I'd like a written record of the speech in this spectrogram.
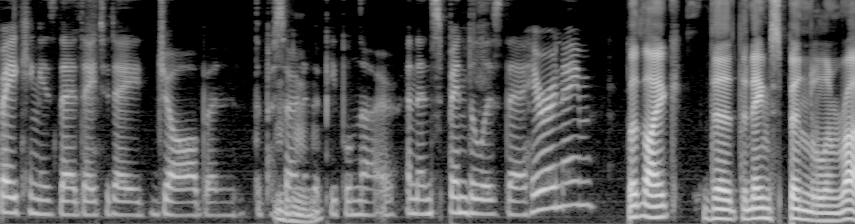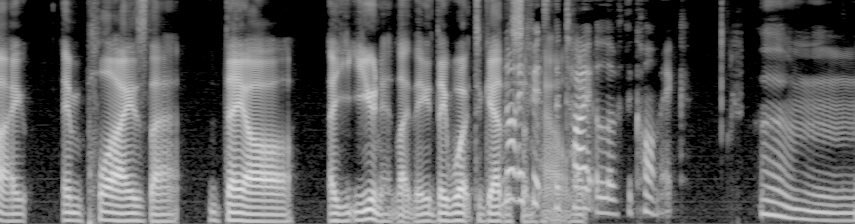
baking is their day to day job and the persona Mhm. that people know. And then Spindle is their hero name. But like the the name Spindle and Rye implies that they are a unit. Like they they work together Not somehow. if it's the like- title of the comic. Hmm.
